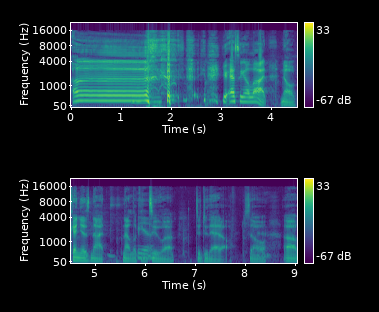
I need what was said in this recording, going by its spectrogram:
Uh, you're asking a lot. No, Kenya's not not looking Yeah. to uh to do that at all. So uh,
